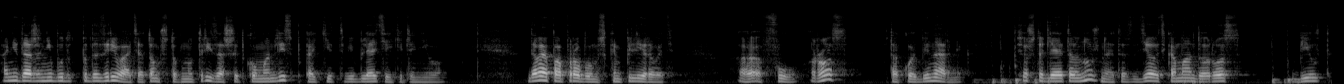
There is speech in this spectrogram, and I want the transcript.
Они даже не будут подозревать о том, что внутри зашит Common Lisp какие-то библиотеки для него. Давай попробуем скомпилировать э, foo ros такой бинарник. Все, что для этого нужно, это сделать команду ros build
